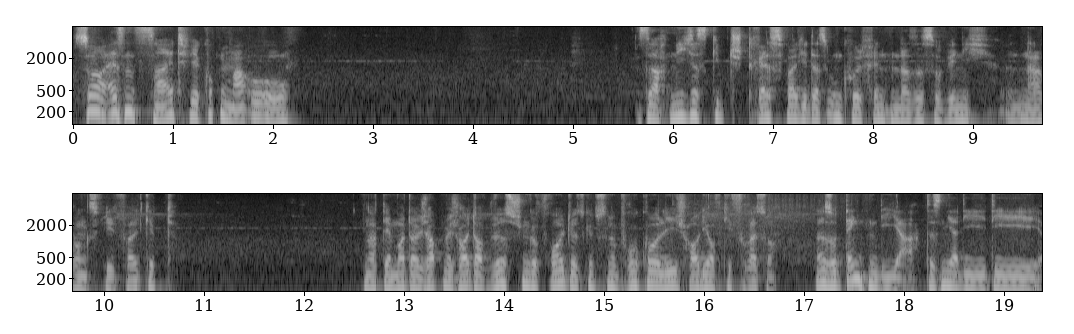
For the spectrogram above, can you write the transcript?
So, Essenszeit. Wir gucken mal. Oh, oh. Sag nicht, es gibt Stress, weil die das uncool finden, dass es so wenig Nahrungsvielfalt gibt. Nach dem Motto, ich habe mich heute auf Würstchen gefreut, jetzt gibt's eine Brokkoli, ich hau die auf die Fresse. So also denken die ja. Das sind ja die, die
